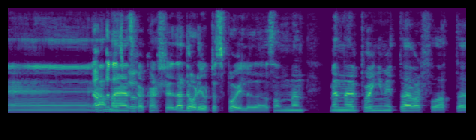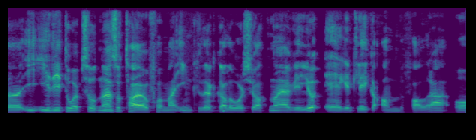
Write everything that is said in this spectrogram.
Uh, Ja, ja, men nei, jeg skal- skal kanskje Det er dårlig gjort å spoile det og sånn, men, men eh, poenget mitt er i hvert fall at uh, i, i de to episodene så tar jeg jo for meg inkludert God of War 2018, og jeg vil jo egentlig ikke anbefale deg å,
